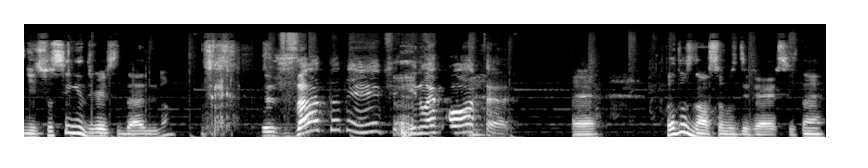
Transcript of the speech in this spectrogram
Isso sim é diversidade, não? Exatamente. E não é cota. É. Todos nós somos diversos, né?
